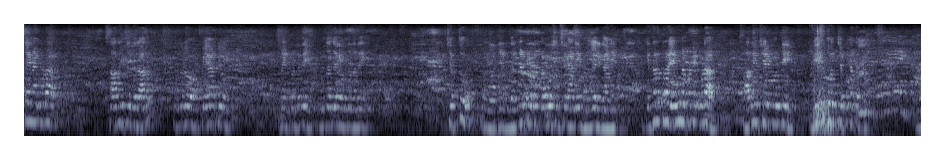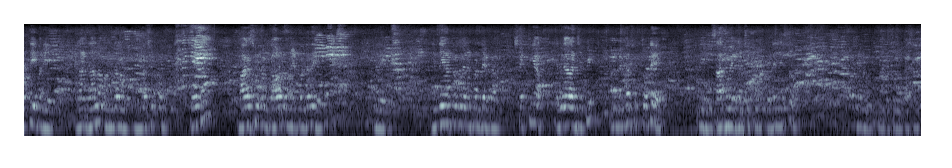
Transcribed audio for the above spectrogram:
సమస్య అయినా కూడా సాధించింది రాదు. అందులో పిఆర్టీ అనేటువంటిది ముందంజలో ఉన్నదని చెప్తూ మరి జరిగినటువంటి ప్రమోషన్స్ కానీ బదిలీలు కానీ ఇతరత్ర ఏమున్నప్పటికీ కూడా సాధించేటువంటి వీరు అని చెప్పక తగ్గదు కాబట్టి మరి ఇలాంటి దానిలో మనందరం మెంబర్షిప్ చేయడం భాగస్వామ్యం కావడం అనేటువంటిది మరి నిర్ణయాత్మకమైనటువంటి ఒక శక్తిగా ఎదగాలని చెప్పి మన మెంబర్షిప్ తోటే ఇది సాధ్యమైందని చెప్పి తెలియజేస్తూ నేను నాకు అవకాశం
